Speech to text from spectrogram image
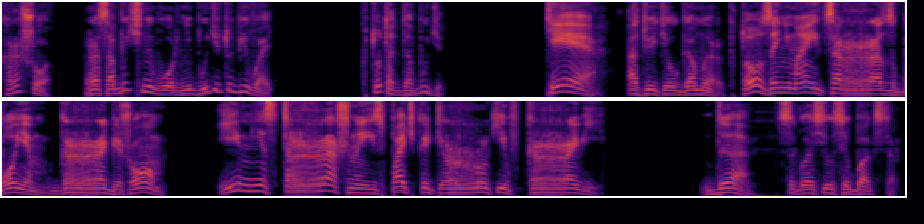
Хорошо, раз обычный вор не будет убивать, кто тогда будет? «Те!» — ответил Гомер. «Кто занимается разбоем, грабежом? Им не страшно испачкать руки в крови». «Да», — согласился Бакстер.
